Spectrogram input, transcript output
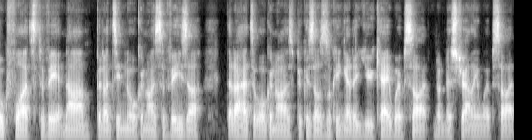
book flights to Vietnam, but I didn't organize the visa that I had to organize because I was looking at a UK website, not an Australian website,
